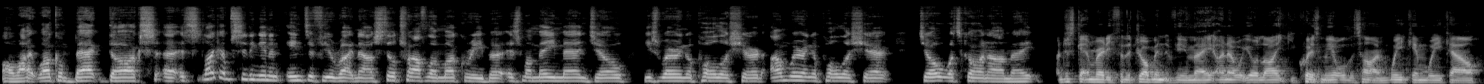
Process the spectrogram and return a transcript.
All right, welcome back, dogs. Uh, it's like I'm sitting in an interview right now, still traveling muckery, but it's my main man, Joe. He's wearing a polo shirt. I'm wearing a polo shirt. Joe, what's going on, mate? I'm just getting ready for the job interview, mate. I know what you're like. You quiz me all the time, week in, week out.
